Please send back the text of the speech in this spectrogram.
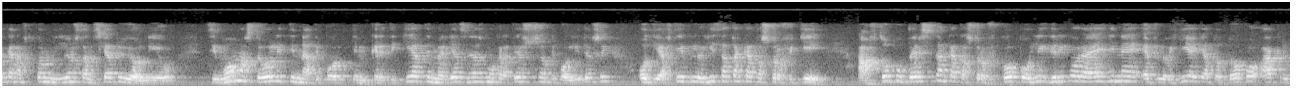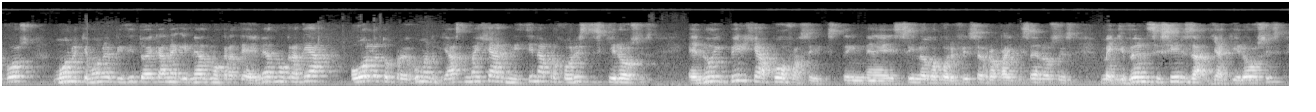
12 ε, ναυτικών μιλίων στα νησιά του Ιωνίου. Θυμόμαστε όλη την, αντιπο... την κριτική από την μεριά της Νέας Δημοκρατίας ως αντιπολίτευση ότι αυτή η επιλογή θα ήταν καταστροφική. Αυτό που πέρσι ήταν καταστροφικό, πολύ γρήγορα έγινε ευλογία για τον τόπο, ακριβώς μόνο και μόνο επειδή το έκανε η Νέα Δημοκρατία. Η Νέα Δημοκρατία όλο το προηγούμενο διάστημα είχε αρνηθεί να προχωρήσει τις κυρώσεις. Ενώ υπήρχε απόφαση στην ε, Σύνοδο Κορυφής της Ευρωπαϊκής Ένωσης με κυβέρνηση ΣΥΡΙΖΑ για κυρώσεις,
